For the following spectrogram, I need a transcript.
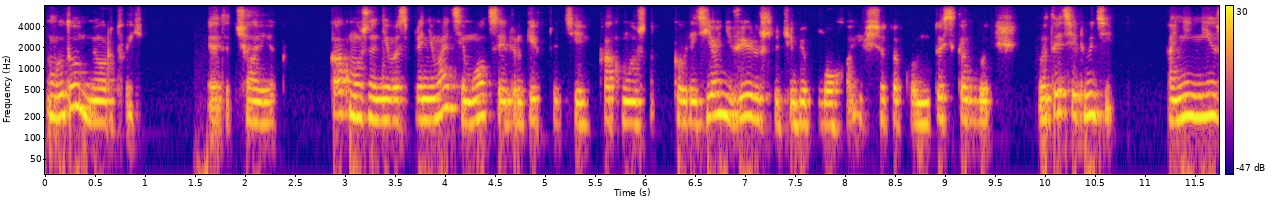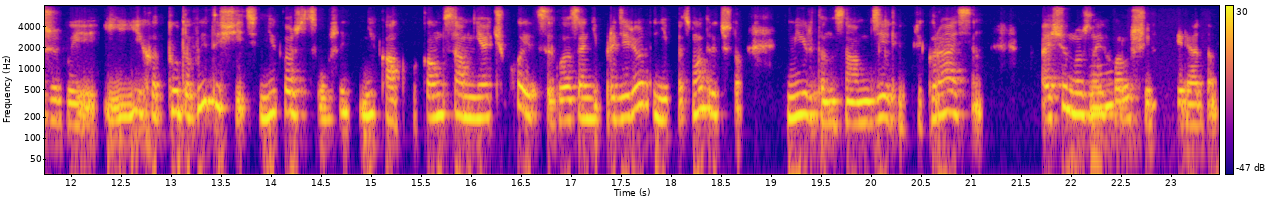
вот он мертвый этот человек? Как можно не воспринимать эмоции других людей? Как можно говорить, я не верю, что тебе плохо, и все такое. Ну, то есть, как бы, вот эти люди, они не живые, и их оттуда вытащить, мне кажется, уже никак. Пока он сам не очухается, глаза не продерет и не посмотрит, что мир-то на самом деле прекрасен. А еще нужны mm-hmm. хорошие люди рядом,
